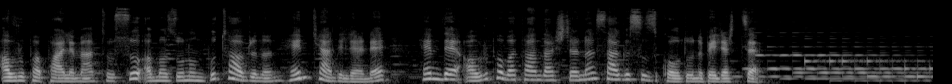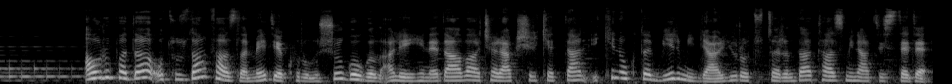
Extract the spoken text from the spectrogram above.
Avrupa Parlamentosu Amazon'un bu tavrının hem kendilerine hem de Avrupa vatandaşlarına saygısızlık olduğunu belirtti. Avrupa'da 30'dan fazla medya kuruluşu Google aleyhine dava açarak şirketten 2.1 milyar euro tutarında tazminat istedi.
